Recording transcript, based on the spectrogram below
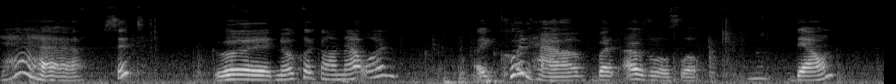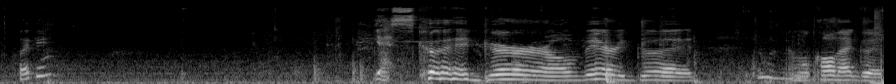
Yeah, sit. Good, no click on that one. I could have, but I was a little slow. Down, clicking. Yes, good girl, very good. And we'll call that good.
